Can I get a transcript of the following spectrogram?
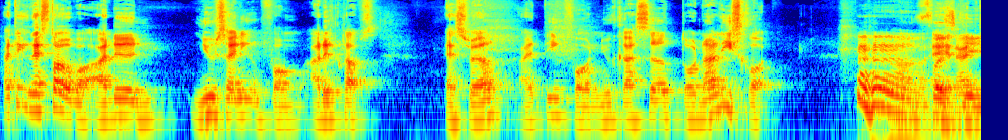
I think let's talk about other new signing from other clubs as well. I think for Newcastle, Tonali scored. Uh, and I think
